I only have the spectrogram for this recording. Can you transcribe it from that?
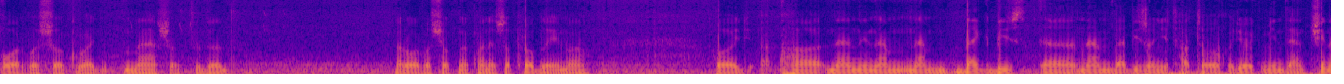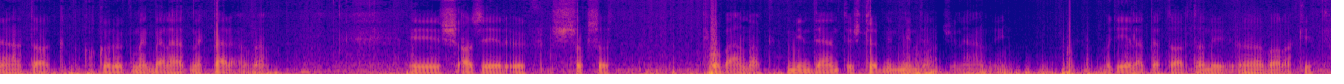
orvosok vagy mások, tudod? Mert orvosoknak van ez a probléma, hogy ha nem, nem, nem, begbiz, nem bebizonyítható, hogy ők mindent csináltak, akkor ők meg be lehetnek perelve. És azért ők sokszor próbálnak mindent, és több, mint mindent csinálni, hogy életbe tartani valakit.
